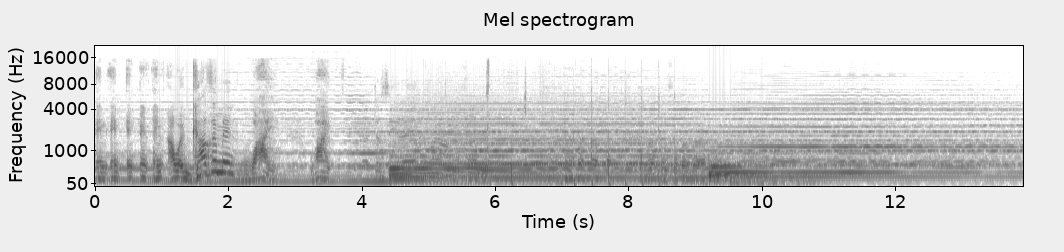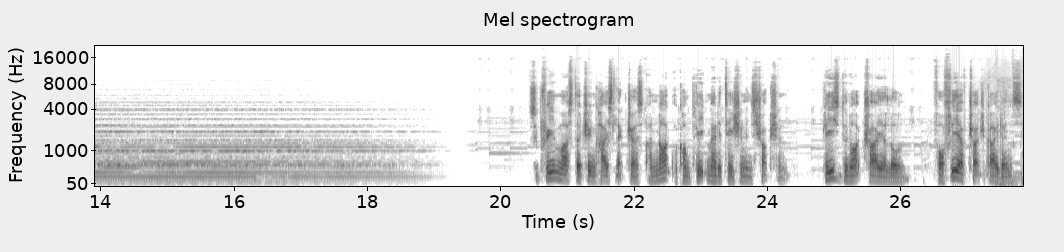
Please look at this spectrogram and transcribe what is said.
and, and, and, and, our government? Why? Why? Supreme Master Ching Hai's lectures are not a complete meditation instruction. Please do not try alone. For free of charge guidance,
